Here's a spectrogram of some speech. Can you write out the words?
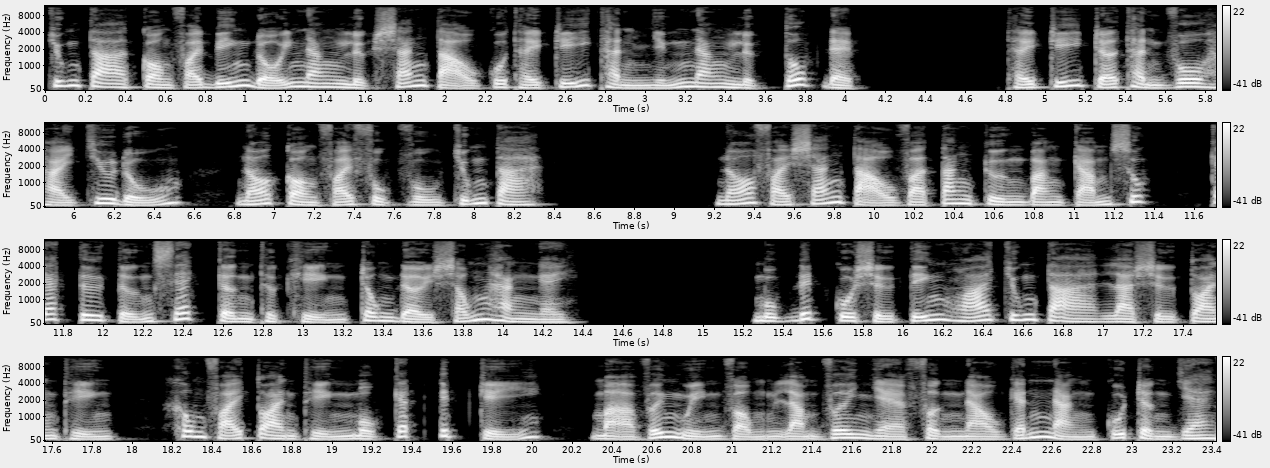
Chúng ta còn phải biến đổi năng lực sáng tạo của thể trí thành những năng lực tốt đẹp. Thể trí trở thành vô hại chưa đủ, nó còn phải phục vụ chúng ta. Nó phải sáng tạo và tăng cường bằng cảm xúc, các tư tưởng xét cần thực hiện trong đời sống hàng ngày. Mục đích của sự tiến hóa chúng ta là sự toàn thiện, không phải toàn thiện một cách ích kỷ, mà với nguyện vọng làm vơi nhẹ phần nào gánh nặng của trần gian.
